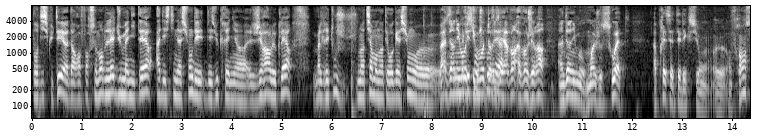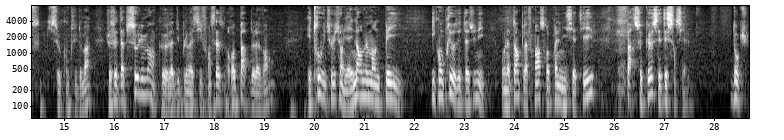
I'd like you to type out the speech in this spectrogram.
pour discuter euh, d'un renforcement de l'aide humanitaire à destination des, des Ukrainiens. Gérard Leclerc, malgré tout, je je maintiens mon interrogation. euh, Bah, un dernier mot, si vous m'autorisez, à- avant, avant Gérard, un dernier mot. Moi, je souhaite, après cette élection euh, en France, qui se conclut demain, je souhaite absolument que la diplomatie française reparte de l'avant et trouve une solution. Il y a énormément de pays, y compris aux États-Unis, où on attend que la France reprenne l'initiative parce que c'est essentiel. Donc,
